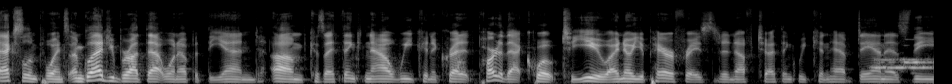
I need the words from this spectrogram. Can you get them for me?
Excellent points. I'm glad you brought that one up at the end because um, I think now we can accredit part of that quote to you. I know you paraphrased it enough to I think we can have Dan as the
